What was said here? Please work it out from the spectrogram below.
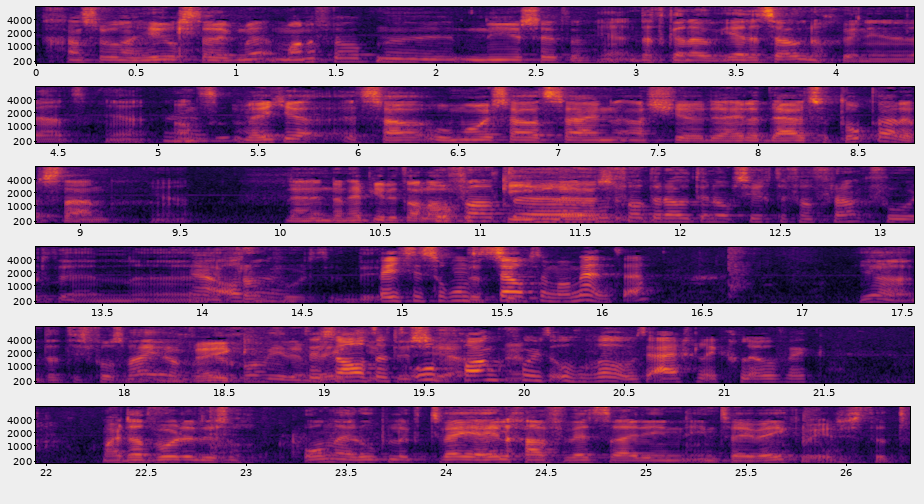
gaan ze wel een heel sterk mannenveld neerzetten. Ja, dat, kan ook, ja, dat zou ook nog kunnen inderdaad. Ja, Want weet je, het zou, hoe mooi zou het zijn als je de hele Duitse top daar hebt staan. ja. Dan, dan heb je het al Hoe, over valt, Kiel. eh, eh, hoe valt rood ten opzichte van Frankfurt en eh, ja, Frankfurt? Weet je, het is rond hetzelfde zit- moment, hè? Ja, dat is volgens mij Een week. gewoon weer een Het is altijd tussen, of ja. Frankfurt of rood eigenlijk, geloof ik. Maar dat worden dus onherroepelijk twee hele gave wedstrijden in, in twee weken weer. Dus dat,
